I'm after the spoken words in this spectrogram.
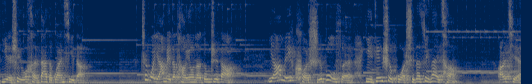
也是有很大的关系的。吃过杨梅的朋友呢都知道，杨梅可食部分已经是果实的最外层，而且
